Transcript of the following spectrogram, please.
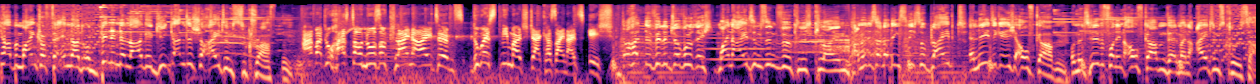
Ich habe Minecraft verändert und bin in der Lage, gigantische Items zu craften. Aber du hast doch nur so kleine Items. Du wirst niemals stärker sein als ich. Da hat der Villager wohl recht. Meine Items sind wirklich klein. Damit es allerdings nicht so bleibt, erledige ich Aufgaben. Und mit Hilfe von den Aufgaben werden meine Items größer.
